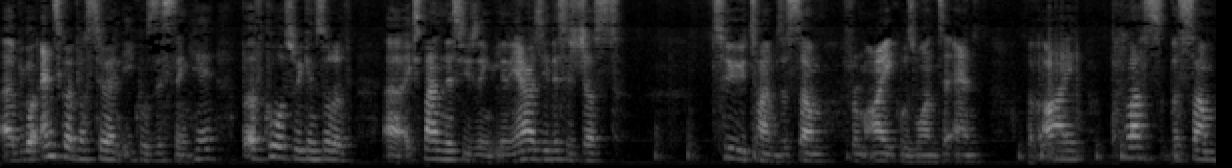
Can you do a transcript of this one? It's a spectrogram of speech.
Uh, we've got n squared plus 2n equals this thing here, but of course we can sort of uh, expand this using linearity. This is just 2 times the sum from i equals 1 to n of i plus the sum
